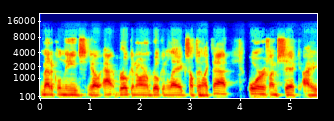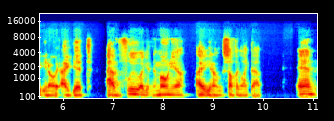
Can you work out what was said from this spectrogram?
medical needs you know broken arm broken leg something like that or if i'm sick i you know i get have the flu i get pneumonia i you know something like that and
